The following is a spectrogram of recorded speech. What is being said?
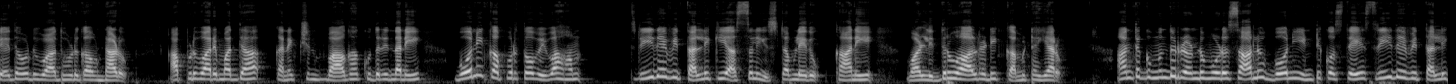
చేదోడు వాదోడుగా ఉన్నాడు. అప్పుడు వారి మధ్య కనెక్షన్ బాగా కుదిరిందని బోనీ కపూర్తో వివాహం శ్రీదేవి తల్లికి అస్సలు ఇష్టం లేదు. కానీ వాళ్ళిద్దరూ ఆల్రెడీ కమిట్ అయ్యారు. అంతకుముందు రెండు మూడు సార్లు బోని ఇంటికొస్తే శ్రీదేవి తల్లి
